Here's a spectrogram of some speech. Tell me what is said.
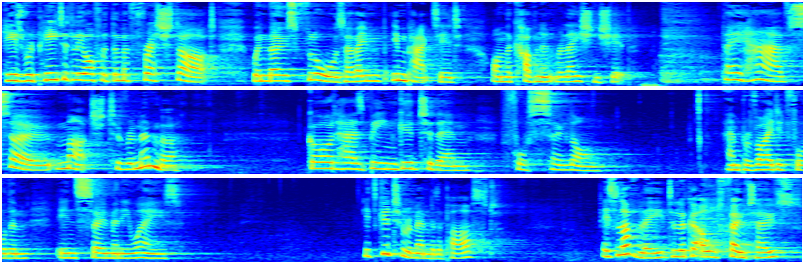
He's repeatedly offered them a fresh start when those flaws have Im- impacted on the covenant relationship. They have so much to remember. God has been good to them for so long and provided for them in so many ways. It's good to remember the past. It's lovely to look at old photos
